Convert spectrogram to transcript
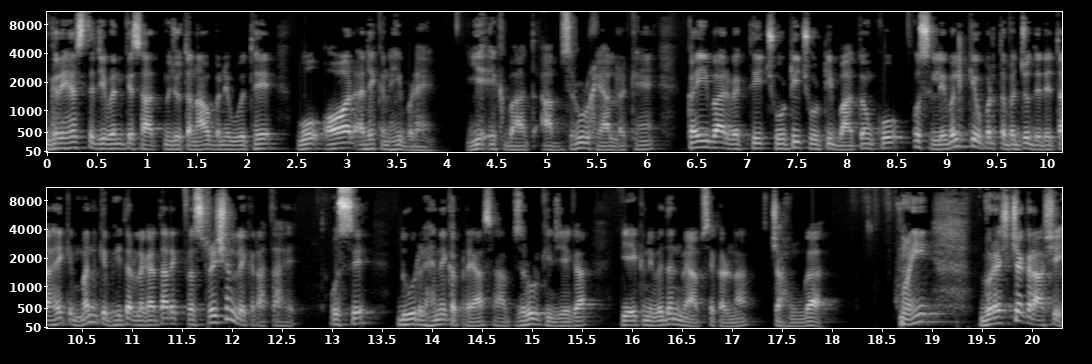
गृहस्थ जीवन के साथ में जो तनाव बने हुए थे, वो और अधिक नहीं बढ़े ये एक बात आप ज़रूर ख्याल रखें। कई बार व्यक्ति छोटी छोटी बातों को उस लेवल के ऊपर तवज्जो दे देता है कि मन के भीतर लगातार एक फ्रस्ट्रेशन लेकर आता है। उससे दूर रहने का प्रयास आप ज़रूर कीजिएगा। ये एक निवेदन मैं आपसे करना चाहूँगा। वहीं वृश्चिक राशि,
